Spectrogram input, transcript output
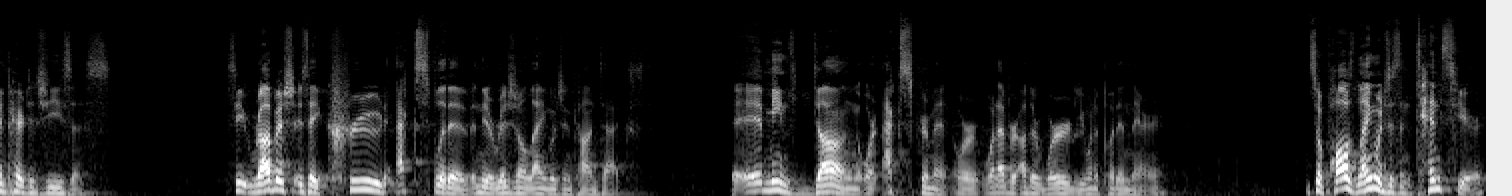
compared to Jesus. See, rubbish is a crude expletive in the original language and context. It means dung or excrement or whatever other word you want to put in there. so Paul's language is intense here.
